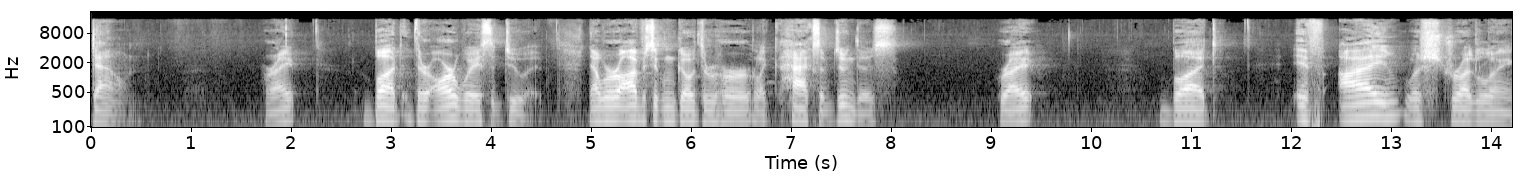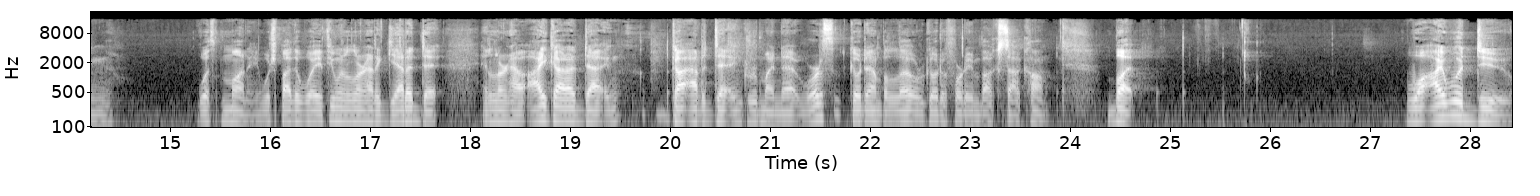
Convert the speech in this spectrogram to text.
down right? But there are ways to do it. Now we're obviously going to go through her like hacks of doing this, right? But if I was struggling with money, which by the way, if you want to learn how to get a debt and learn how I got out of debt and got out of debt and grew my net worth, go down below or go to 40inbox.com. But what I would do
